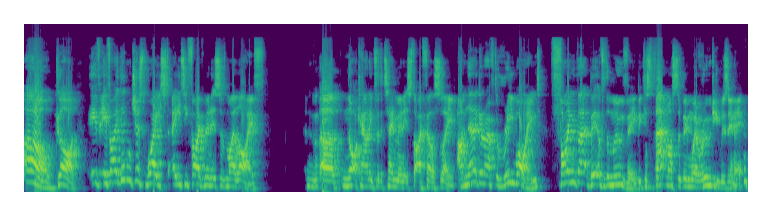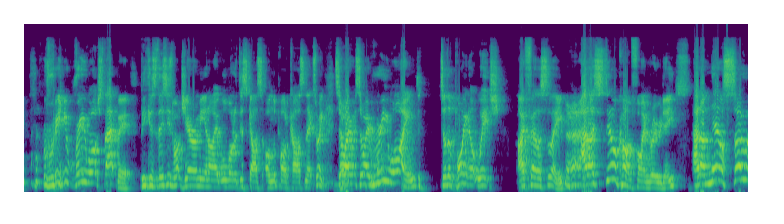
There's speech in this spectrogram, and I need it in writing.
oh god, if if I didn't just waste 85 minutes of my life. Uh, not accounting for the 10 minutes that I fell asleep, I'm now going to have to rewind, find that bit of the movie because that must have been where Rudy was in it. Re- rewatch that bit because this is what Jeremy and I will want to discuss on the podcast next week. So I so I rewind to the point at which I fell asleep and I still can't find Rudy. And I'm now so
